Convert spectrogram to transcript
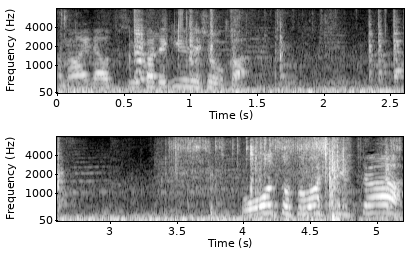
あの間を通過できるでしょうかおー。っと飛ばしていった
